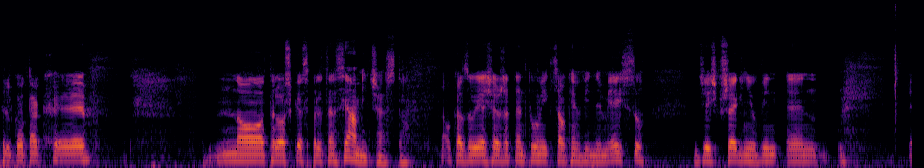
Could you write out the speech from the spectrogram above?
tylko tak e, no troszkę z pretensjami często. Okazuje się, że ten tłumik całkiem w innym miejscu, gdzieś przegnił in, e,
